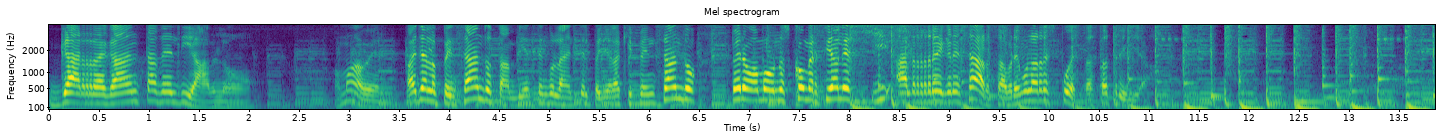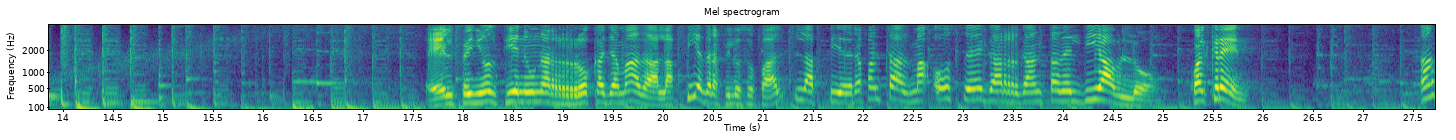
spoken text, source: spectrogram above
garganta del diablo. Vamos a ver, váyanlo pensando, también tengo la gente del Peñol aquí pensando, pero vamos a unos comerciales y al regresar sabremos la respuesta a esta trivia. El Peñol tiene una roca llamada la piedra filosofal, la piedra fantasma o se garganta del diablo. ¿Cuál creen? ¿Ah?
